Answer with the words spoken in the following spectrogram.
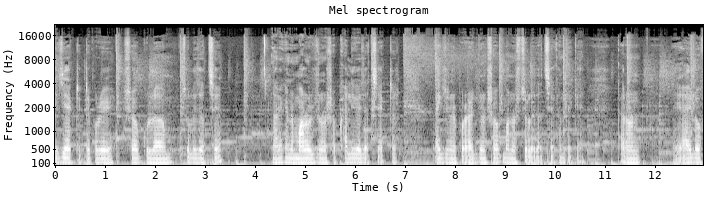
এই যে একটা একটা করে সবগুলা চলে যাচ্ছে, আর এখানে মানুষজন সব খালি হয়ে যাচ্ছে, একটা একজনের পর একজন সব মানুষ চলে যাচ্ছে এখান থেকে। কারণ এই আইল অফ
